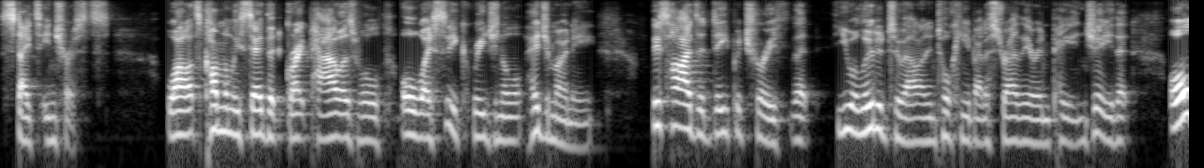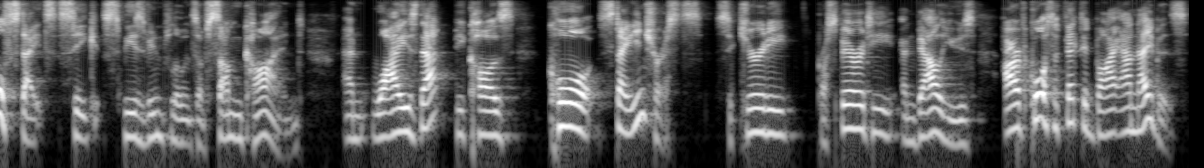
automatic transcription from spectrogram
states' interests. While it's commonly said that great powers will always seek regional hegemony, this hides a deeper truth that you alluded to, Alan, in talking about Australia and PNG, that all states seek spheres of influence of some kind. And why is that? Because core state interests, security, prosperity, and values are, of course, affected by our neighbours,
